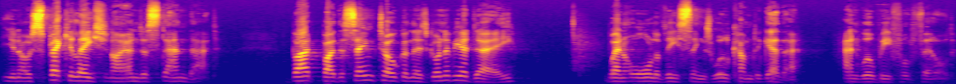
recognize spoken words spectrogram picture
you know, speculation, I understand that. But by the same token, there's going to be a day when all of these things will come together and will be fulfilled.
